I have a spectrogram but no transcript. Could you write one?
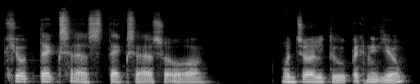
πιο Texas, Texas ο, ο Joel του παιχνιδιού.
